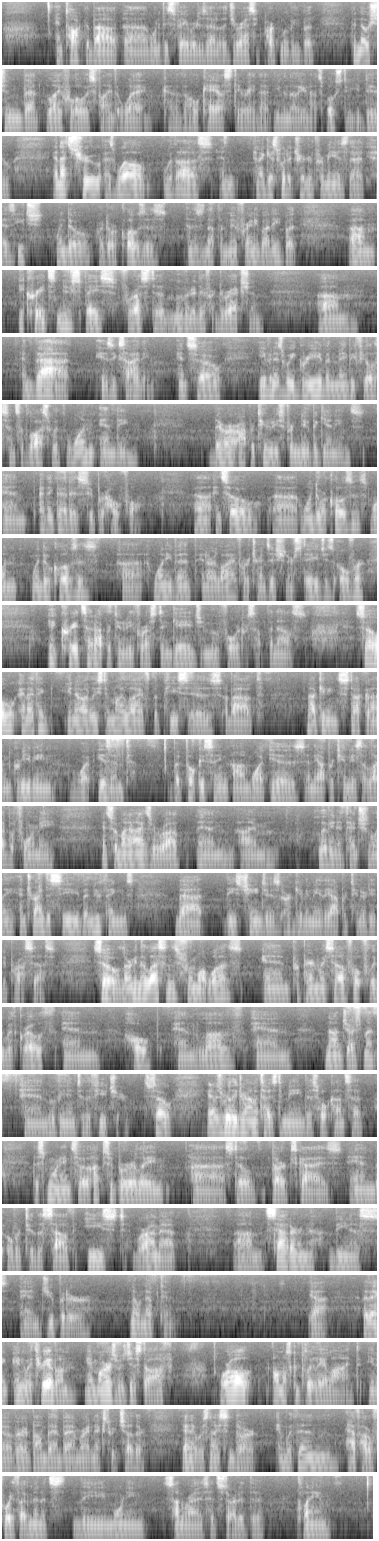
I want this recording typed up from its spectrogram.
and talked about uh, one of his favorites out of the Jurassic Park movie, but the notion that life will always find a way, kind of the whole chaos theory that even though you're not supposed to, you do. And that's true as well with us. And, and I guess what it triggered for me is that as each window or door closes, and this is nothing new for anybody, but um, it creates new space for us to move in a different direction. Um, and that is exciting. And so, even as we grieve and maybe feel a sense of loss with one ending, there are opportunities for new beginnings. And I think that is super hopeful. Uh, and so uh, one door closes, one window closes, uh, one event in our life or transition or stage is over. It creates that opportunity for us to engage and move forward with something else. So, and I think, you know, at least in my life, the piece is about not getting stuck on grieving what isn't, but focusing on what is and the opportunities that lie before me. And so my eyes are up and I'm living intentionally and trying to see the new things that these changes are giving me the opportunity to process. So, learning the lessons from what was and preparing myself, hopefully, with growth and hope and love and non judgment and moving into the future. So, it was really dramatized to me, this whole concept this morning. So, up super early, uh, still dark skies, and over to the southeast, where I'm at, um, Saturn, Venus, and Jupiter no, Neptune. Yeah, I think, anyway, three of them, and Mars was just off. We're all almost completely aligned, you know, very bam, bam, bam, right next to each other. And it was nice and dark. And within half hour, 45 minutes, the morning sunrise had started to claim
